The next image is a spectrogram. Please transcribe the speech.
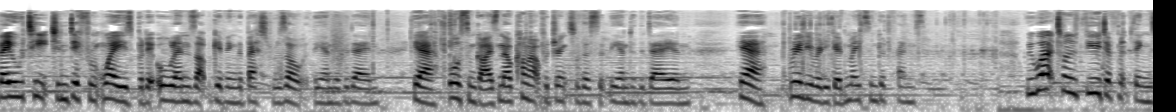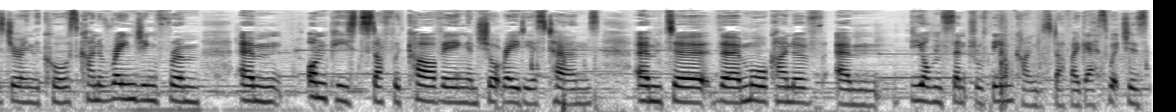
they all teach in different ways, but it all ends up giving the best result at the end of the day. And yeah, awesome guys, and they'll come out for drinks with us at the end of the day. And yeah, really, really good. Made some good friends. We worked on a few different things during the course, kind of ranging from um, on piste stuff with carving and short radius turns um, to the more kind of um, beyond central theme kind of stuff, I guess, which is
